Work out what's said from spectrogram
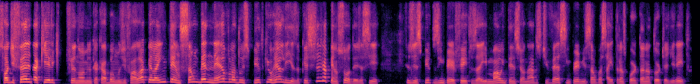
Só difere daquele fenômeno que acabamos de falar pela intenção benévola do espírito que o realiza. Porque você já pensou, desde se, se os espíritos imperfeitos aí, mal intencionados, tivessem permissão para sair transportando a torta e a direito?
